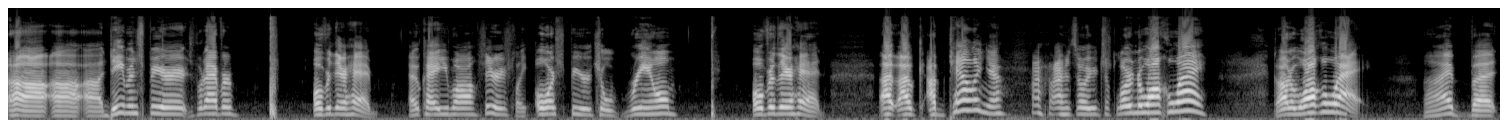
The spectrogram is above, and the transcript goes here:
uh, uh, uh, demon spirits, whatever, over their head. Okay, you all? Seriously. Or spiritual realm, over their head. I, I, I'm telling you. so you just learn to walk away. Gotta walk away. Alright, but,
